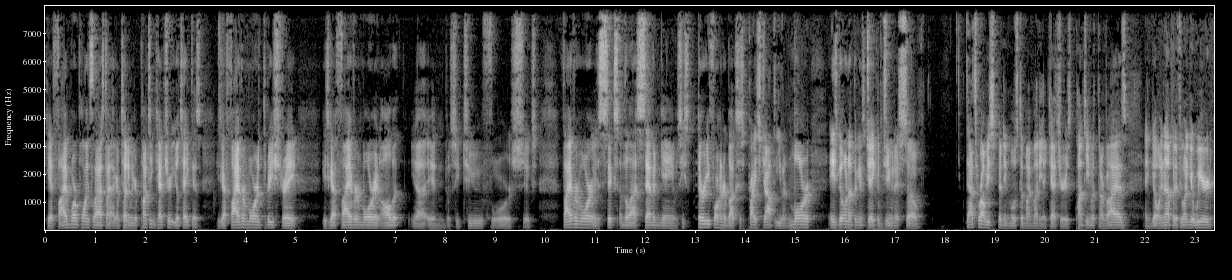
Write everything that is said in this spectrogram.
He had five more points last night. Like I'm telling you, when you're punting catcher, you'll take this. He's got five or more in three straight. He's got five or more in all but uh, in let's see, two, four, six, five or more in six of the last seven games. He's thirty four hundred bucks. His price dropped even more. And he's going up against Jakob Junis, so that's where I'll be spending most of my money at catcher is punting with Narvaez and going up. But if you want to get weird,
